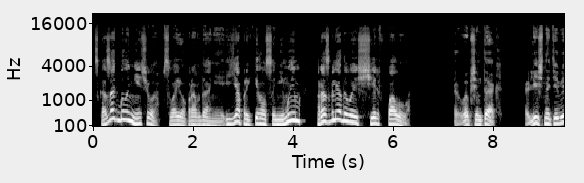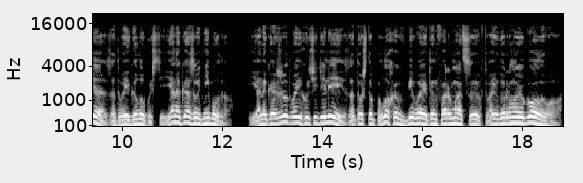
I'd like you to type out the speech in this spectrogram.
Сказать было нечего в свое оправдание, и я прикинулся немым, разглядывая щель в полу. «В общем так, лично тебя за твои глупости я наказывать не буду. Я накажу твоих учителей за то, что плохо вбивают информацию в твою дурную голову.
